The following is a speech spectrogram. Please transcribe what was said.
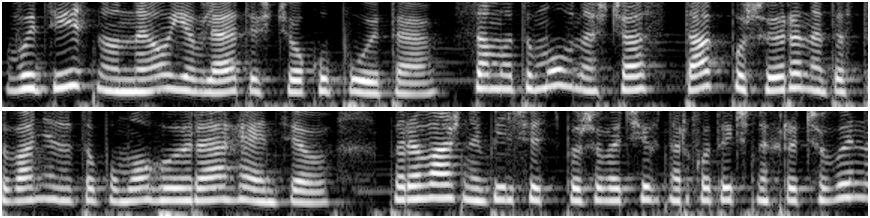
Ви дійсно не уявляєте, що купуєте. Саме тому в наш час так поширене тестування за допомогою реагентів. Переважна більшість споживачів наркотичних речовин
